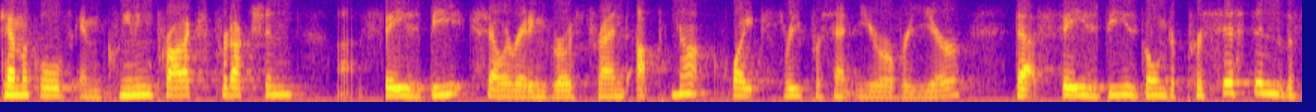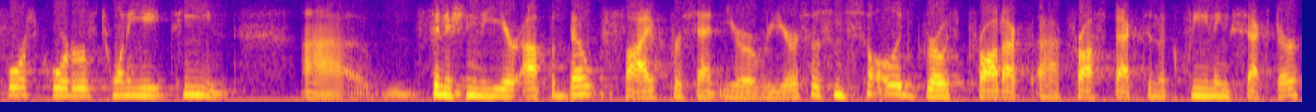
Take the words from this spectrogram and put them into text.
Chemicals and cleaning products production, uh, phase B accelerating growth trend up not quite 3% year over year. That phase B is going to persist into the fourth quarter of 2018. Uh, finishing the year up about 5% year-over-year. So some solid growth product uh, prospects in the cleaning sector.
